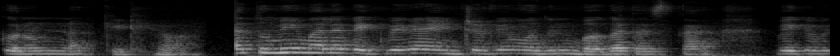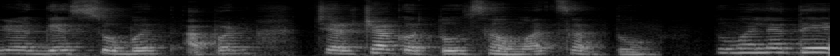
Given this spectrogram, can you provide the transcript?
करून नक्की ठेवा. आता तुम्ही मला वेगवेगळ्या इंटरव्ह्यूमधून बघत असता वेगवेगळ्या गेस्टसोबत आपण चर्चा करतो संवाद साधतो. तुम्हाला ते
